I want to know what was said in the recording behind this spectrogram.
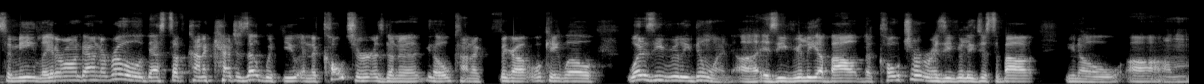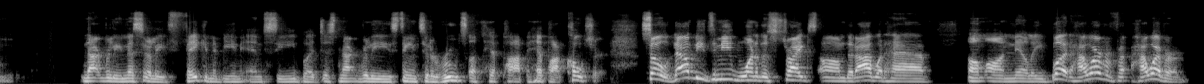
to me, later on down the road, that stuff kind of catches up with you, and the culture is gonna, you know, kind of figure out, okay, well, what is he really doing? Uh, is he really about the culture, or is he really just about, you know, um, not really necessarily faking to be an MC, but just not really staying to the roots of hip hop and hip hop culture. So that would be to me one of the strikes um, that I would have um, on Nelly. But however, however,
